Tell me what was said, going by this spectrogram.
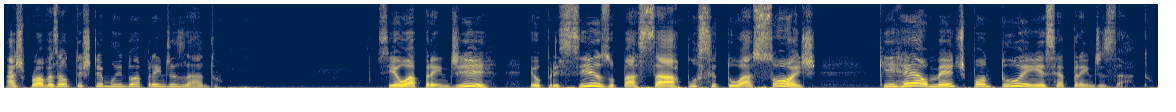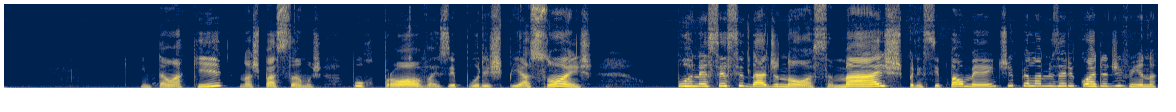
As provas é o testemunho do aprendizado. Se eu aprendi, eu preciso passar por situações que realmente pontuem esse aprendizado. Então, aqui nós passamos por provas e por expiações por necessidade nossa, mas principalmente pela misericórdia divina.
